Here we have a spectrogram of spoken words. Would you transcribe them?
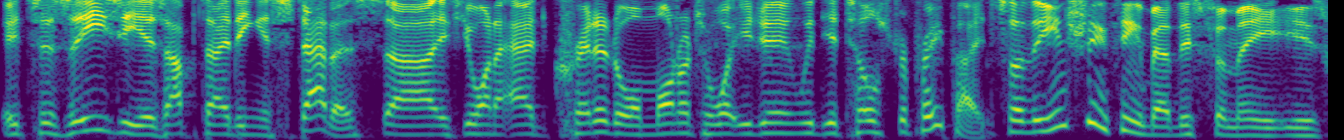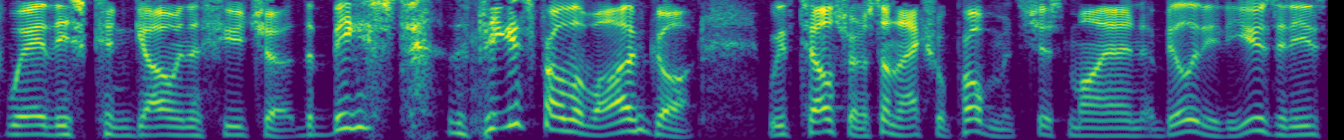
it's as easy as updating your status uh, if you want to add credit or monitor what you're doing with your Telstra prepaid. So the interesting thing about this for me is where this can go in the future. The biggest, the biggest problem I've got with Telstra, and it's not an actual problem, it's just my own ability to use it, is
